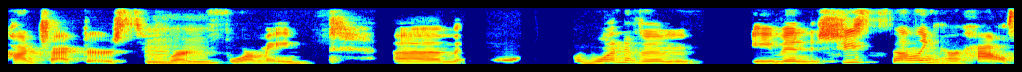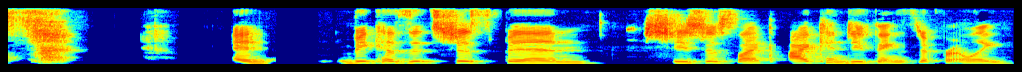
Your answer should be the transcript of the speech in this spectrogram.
contractors who mm-hmm. work for me. Um, one of them even she's selling her house. And because it's just been she's just like i can do things differently.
